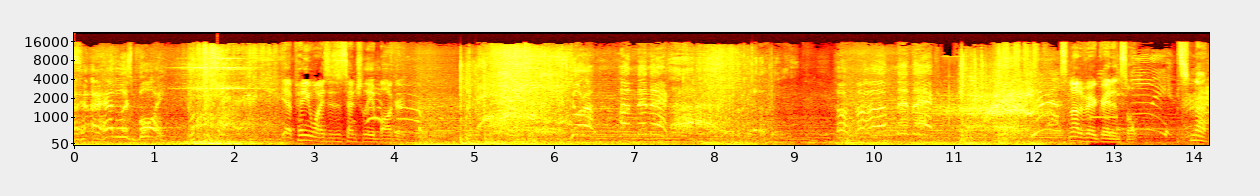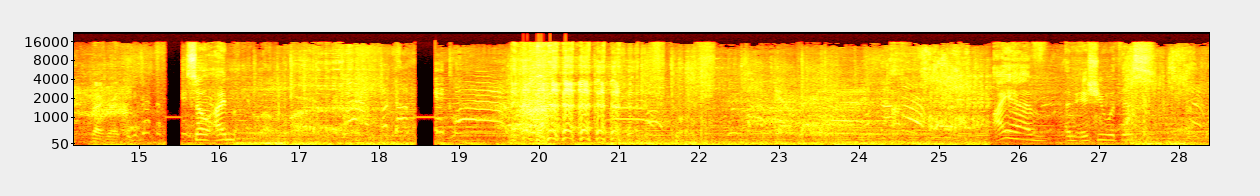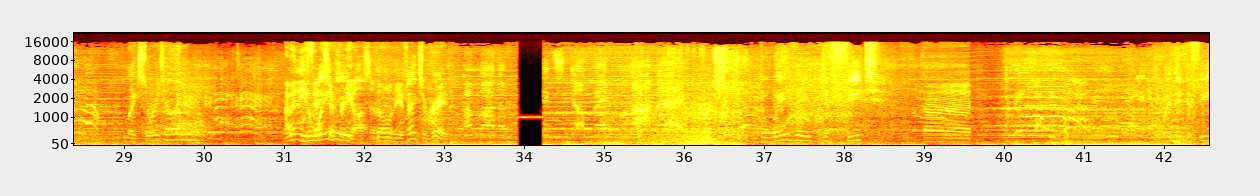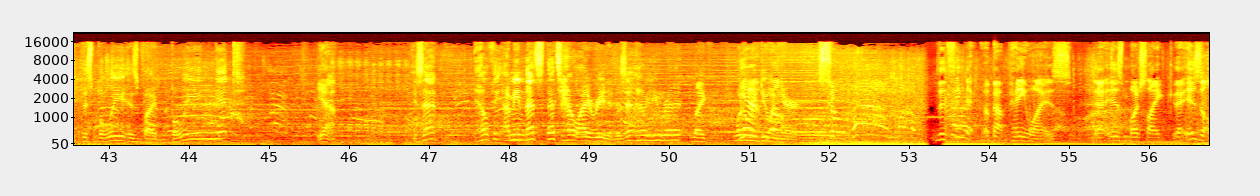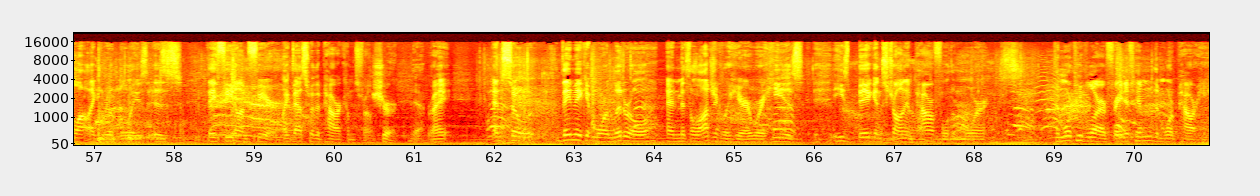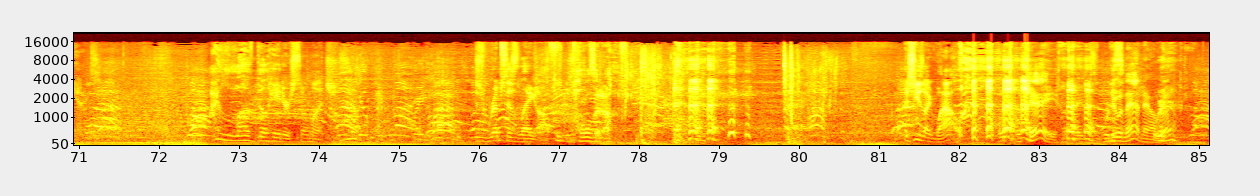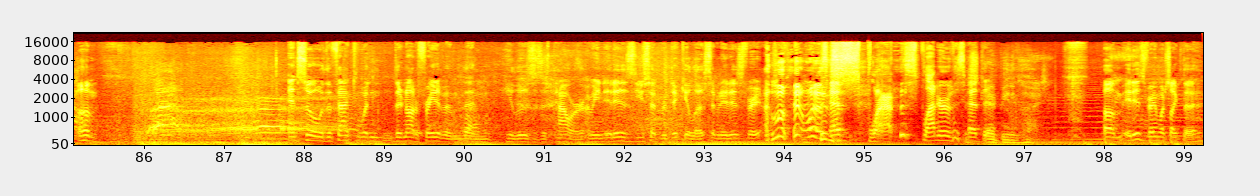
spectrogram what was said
A, a headless boy. Yeah, Pennywise is essentially a boggart. You're a, a mimic. A, a, a mimic. It's not a very great insult. It's not that great. So I'm I have an issue with this like storytelling. I mean, the effects are they- pretty awesome. Oh, the effects are great. A mother stupid mimic. The way they defeat uh the way they defeat this bully is by bullying it. Yeah. Is that healthy? I mean, that's that's how I read it. Is that how you read it? Like, what are we doing well, here? So the thing that, about Pennywise that is much like that is a lot like real bullies is they feed on fear. Like that's where the power comes from. Sure. Yeah. Right. And so they make it more literal and mythological here, where he is he's big and strong and powerful. The more the more people are afraid of him, the more power he has. I love Bill Hader so much. Just rips his leg off. Just pulls it off. And she's like, "Wow." okay, like, we're doing that now, right? Um, and so the fact when they're not afraid of him, then he loses his power. I mean, it is. You said ridiculous. I mean, it is very. I love it when his head splat, the splatter of his head there. beating hard. Um, it is very much like the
